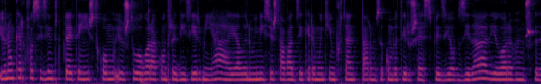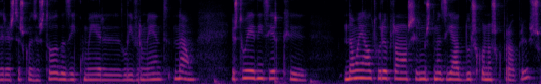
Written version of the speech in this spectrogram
eu não quero que vocês interpretem isto como eu estou agora a contradizer-me. Ah, ela no início estava a dizer que era muito importante estarmos a combater o excesso de peso e obesidade e agora vamos fazer estas coisas todas e comer eh, livremente. Não. Eu estou a dizer que não é a altura para nós sermos demasiado duros connosco próprios,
